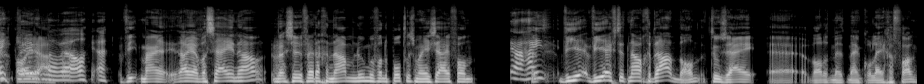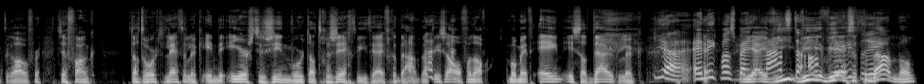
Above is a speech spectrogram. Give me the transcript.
ik oh weet ja. het nog wel. Ja, Wie, maar, nou ja, wat zei je nou? We zullen verder geen namen noemen van de podcast, maar je zei van, ja hij, wie, wie heeft het nou gedaan dan? Toen zei, eh, we hadden het met mijn collega Frank erover. Toen zei Frank, dat wordt letterlijk in de eerste zin wordt dat gezegd wie het heeft gedaan. Dat is al vanaf moment één is dat duidelijk. ja, en ik was bij En de jij, wie, laatste wie, wie heeft het gedaan dan?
